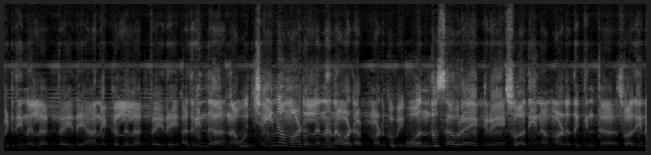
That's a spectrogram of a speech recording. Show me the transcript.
ಬಿಡ್ದಿನಲ್ಲಿ ಆಗ್ತಾ ಇದೆ, ಆನೆಕಲ್ಲಲ್ಲಿ ಆಗ್ತಾ ಇದೆ. ಅದರಿಂದ ನಾವು ಚೈನಾ ಮಾಡೆಲ್ ಅನ್ನ ನಾವು ಅಡಾಪ್ಟ್ ಮಾಡ್ಕೋಬೇಕು. ಒಂದು ಸಾವಿರ ಎಕರೆ ಸ್ವಾಧೀನ ಮಾಡೋದಕ್ಕಿಂತ, ಸ್ವಾಧೀನ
